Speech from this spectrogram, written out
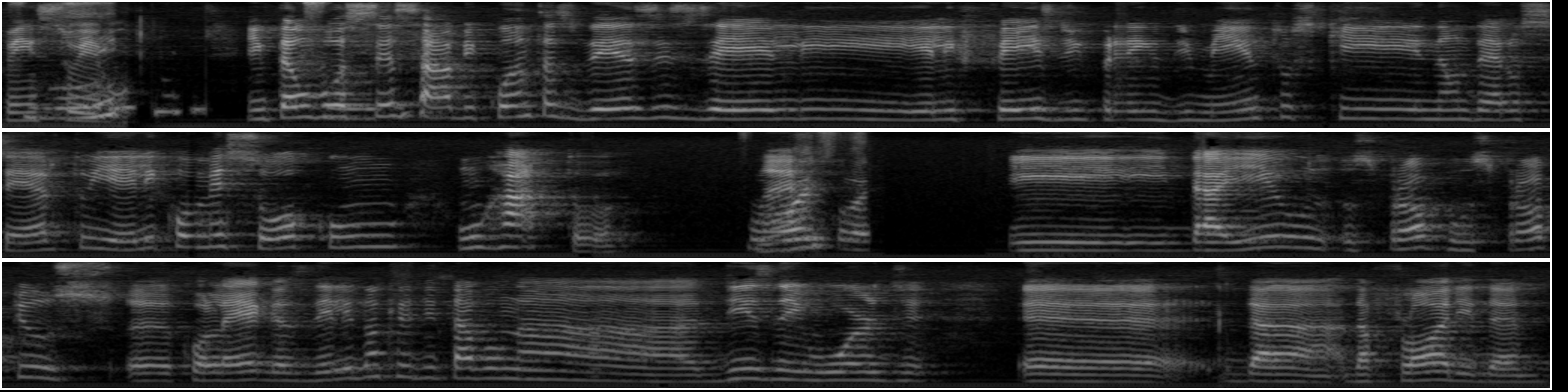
penso Sim. eu. Então Sim. você sabe quantas vezes ele ele fez de empreendimentos que não deram certo e ele começou com um rato, foi, né? Foi. E daí os próprios, os próprios uh, colegas dele não acreditavam na Disney World uh, da, da Flórida,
